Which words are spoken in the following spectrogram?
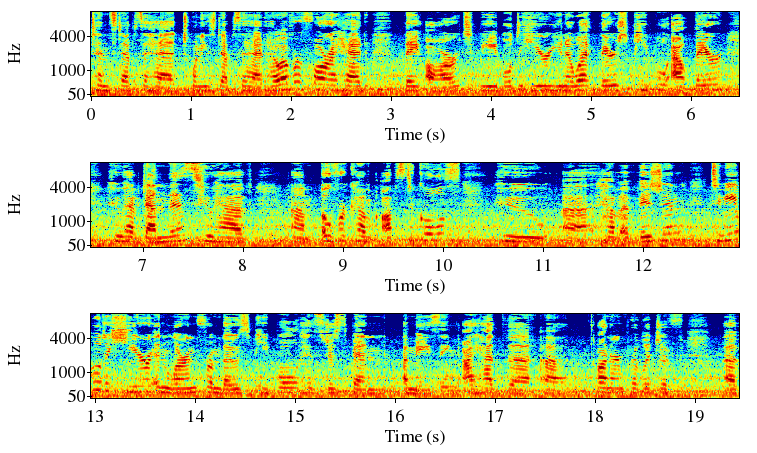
10 steps ahead, 20 steps ahead, however far ahead they are to be able to hear, you know what, there's people out there who have done this, who have um, overcome obstacles, who uh, have a vision. To be able to hear and learn from those people has just been amazing. I had the uh, honor and privilege of, of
